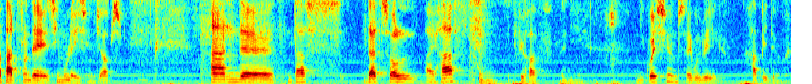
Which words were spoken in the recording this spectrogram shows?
apart from the simulation jobs. And uh, that's that's all I have. And if you have any any questions, I will be happy to.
